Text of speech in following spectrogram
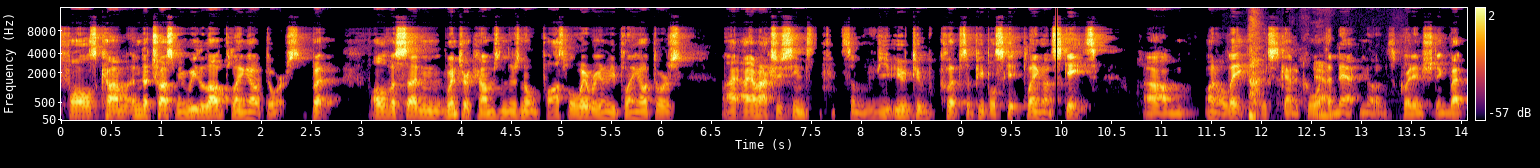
falls come." And uh, trust me, we love playing outdoors, but all of a sudden winter comes and there's no possible way we're going to be playing outdoors. I, I've actually seen some YouTube clips of people skate, playing on skates um, on a lake, which is kind of cool with Yeah. a net. You know, it's quite interesting. But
